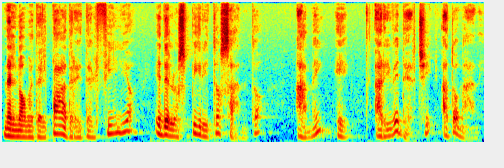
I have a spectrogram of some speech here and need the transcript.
Nel nome del Padre, del Figlio e dello Spirito Santo. Amen e arrivederci a domani.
